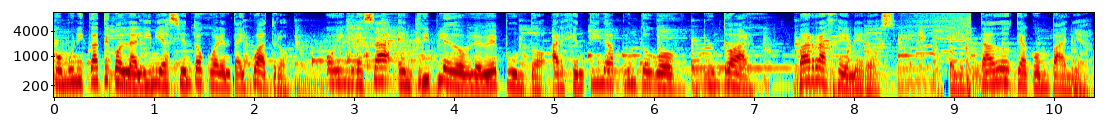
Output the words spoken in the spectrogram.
comunícate con la línea 144 o ingresá en www.argentina.gov.ar barra géneros. El Estado te acompaña.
